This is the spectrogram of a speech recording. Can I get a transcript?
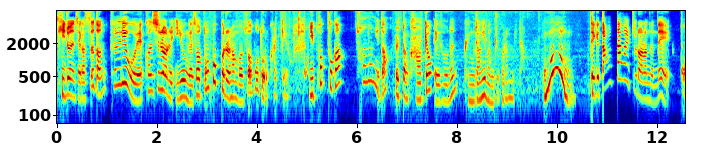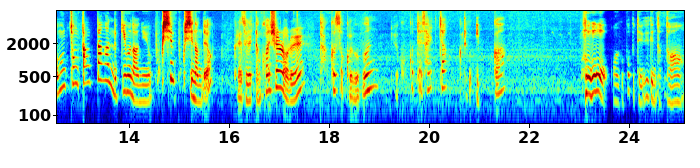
기존에 제가 쓰던 클리오의 컨실러를 이용해서 똥퍼프를 한번 써보도록 할게요. 이 퍼프가 천 원이다? 일단 가격에서는 굉장히 만족을 합니다. 음! 되게 땅땅할 줄 알았는데 엄청 땅땅한 느낌은 아니에요. 폭신폭신한데요? 그래서 일단 컨실러를 다크서클 부분, 여기 코끝에 살짝, 그리고 입가. 오, 아, 이거 퍼프 되게 괜찮다.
